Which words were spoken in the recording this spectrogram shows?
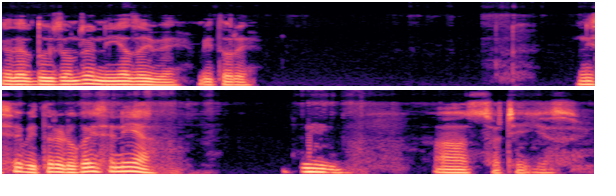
এদের দুইজনরে নিয়ে যাইবে ভিতরে। নিচে ভিতরে ঢুকাইছে নিয়া? আচ্ছা ঠিক আছে।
